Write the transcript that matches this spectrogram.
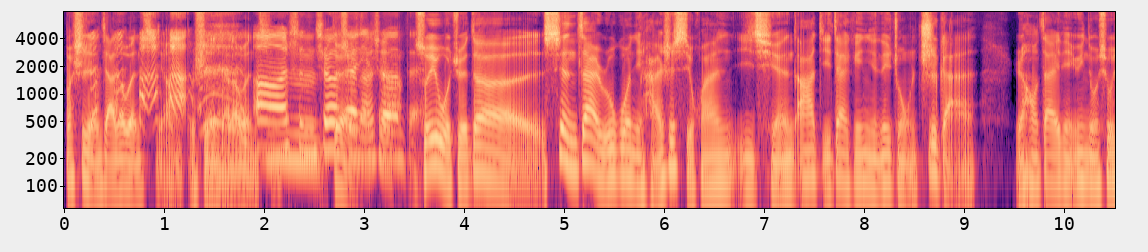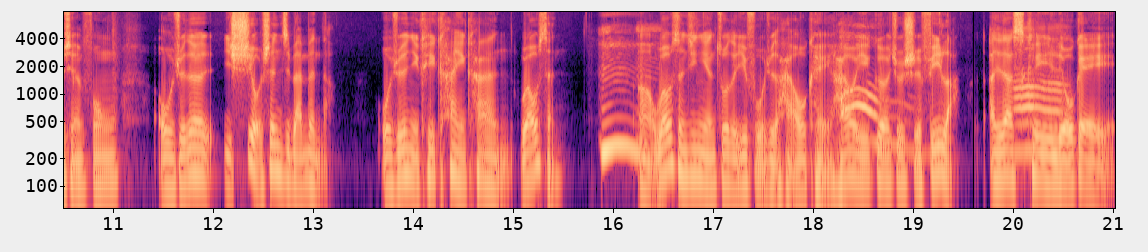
不是人家的问题啊，不是人家的问题。嗯，是你说的对。对，你说的对，所以我觉得现在如果你还是喜欢以前阿迪带给你的那种质感，然后带一点运动休闲风，我觉得是有升级版本的。我觉得你可以看一看 Wilson 嗯。啊、w i l s o n 今年做的衣服我觉得还 OK，还有一个就是 Fila，阿迪达斯可以留给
